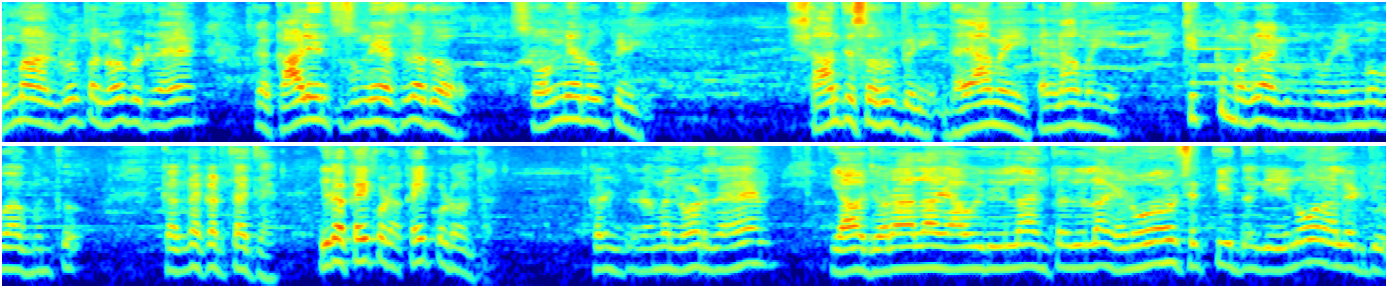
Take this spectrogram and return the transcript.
ಅಮ್ಮ ರೂಪ ನೋಡಿಬಿಟ್ರೆ ಕಾಳಿ ಅಂತ ಸುಮ್ಮನೆ ಹೆಸರು ಅದು. ಸೌಮ್ಯ ರೂಪಿಣಿ ಶಾಂತಿ ಸ್ವರೂಪಿಣಿ ದಯಾಮಯಿ ಕರುಣಾಮಯಿ. ಚಿಕ್ಕ ಮಗಳಾಗಿ ಬಂದು ಹೆಣ್ಮಗು ಆಗಿ ಬಂತು. ಕಂಕಣ ಕಟ್ತಾಯ್ತೆ ಇರೋ ಕೈ ಕೊಡೋ ಕೈ ಕೊಡು ಅಂತ. ಕಣ್ ನಮ್ಮಲ್ಲಿ ನೋಡಿದ್ರೆ ಯಾವ ಜ್ವರ ಅಲ್ಲ ಯಾವ ಇದು ಇಲ್ಲ ಅಂಥದ್ದು ಇಲ್ಲ, ಏನೋ ಶಕ್ತಿ ಇದ್ದಂಗೆ, ಏನೋ ನಾಲೆಡ್ಜು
